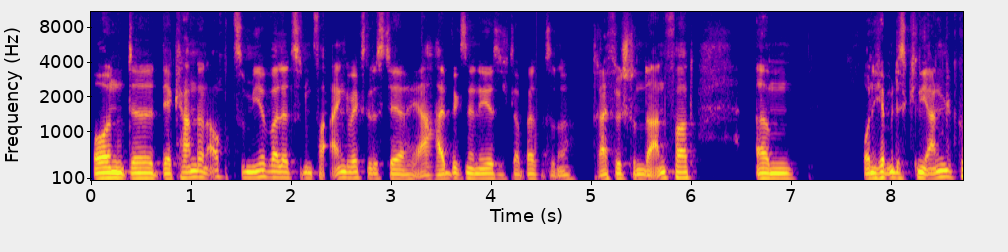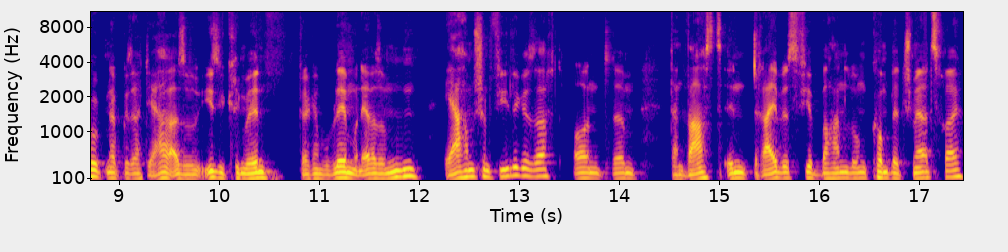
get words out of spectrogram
Und äh, der kam dann auch zu mir, weil er zu einem Verein gewechselt ist, der ja halbwegs in der Nähe ist. Ich glaube, er hat so eine Dreiviertelstunde Anfahrt. Ähm, und ich habe mir das Knie angeguckt und habe gesagt, ja, also easy, kriegen wir hin, gar kein Problem. Und er war so, hm, ja, haben schon viele gesagt. Und ähm, dann war es in drei bis vier Behandlungen komplett schmerzfrei.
